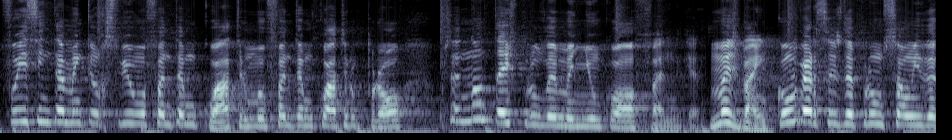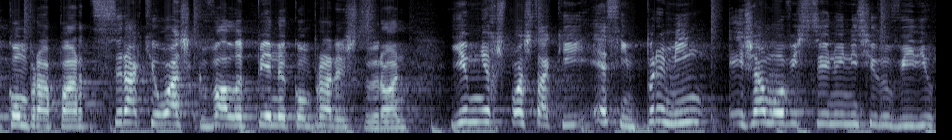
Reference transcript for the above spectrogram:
Foi assim também que eu recebi o meu Phantom 4, o meu Phantom 4 Pro, portanto não tens problema nenhum com a alfândega. Mas bem, conversas da promoção e da compra à parte, será que eu acho que vale a pena comprar este drone? E a minha resposta aqui é assim, para mim, já me ouviste dizer no início do vídeo,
